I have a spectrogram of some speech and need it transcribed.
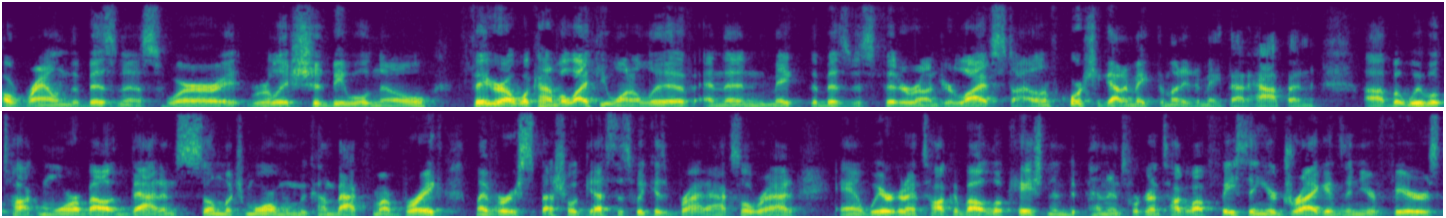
around the business where it really should be well no figure out what kind of a life you want to live and then make the business fit around your lifestyle. And of course you got to make the money to make that happen. Uh, but we will talk more about that and so much more when we come back from our break. My very special guest this week is brad axelrad and we are going to talk about location independence we're going to talk about facing your dragons and your fears.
